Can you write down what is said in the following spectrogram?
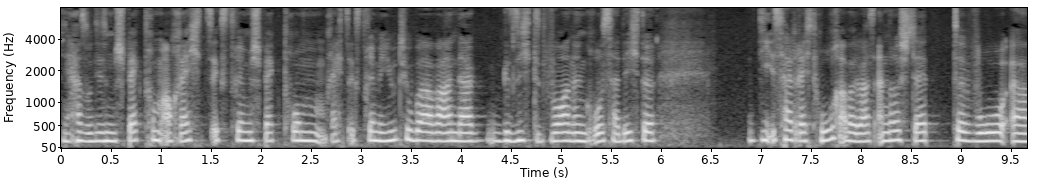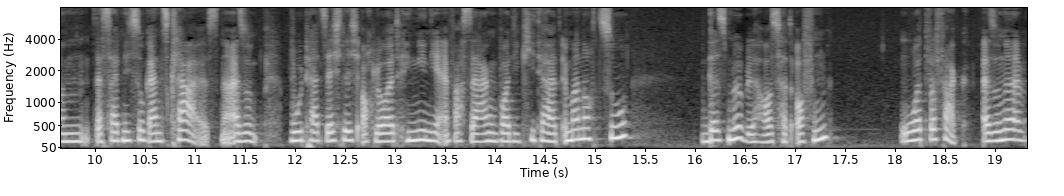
ja, so diesem Spektrum, auch rechtsextremes Spektrum, rechtsextreme YouTuber waren da gesichtet worden in großer Dichte. Die ist halt recht hoch, aber du hast andere Städte, wo ähm, das halt nicht so ganz klar ist. Ne? Also wo tatsächlich auch Leute hingehen, die einfach sagen, boah, die Kita hat immer noch zu, das Möbelhaus hat offen. What the fuck? Also ne,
